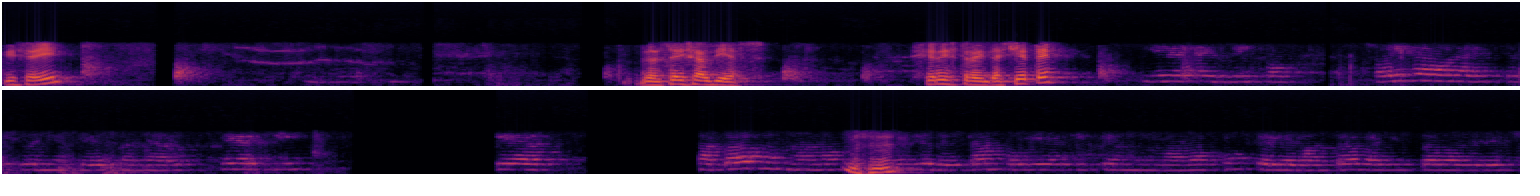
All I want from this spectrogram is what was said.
dice ahí, del 6 al 10. Génesis 37, Y él les dijo, oiga ahora este sueño que he soñado. He aquí que medio del campo, y aquí que mi manojo se levantaba y estaba derecho,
